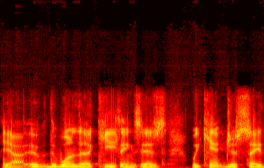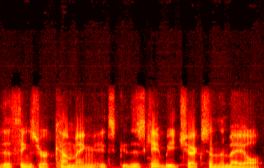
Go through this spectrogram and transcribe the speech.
Yeah, one of the key things is we can't just say that things are coming. It's this can't be checks in the mail.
